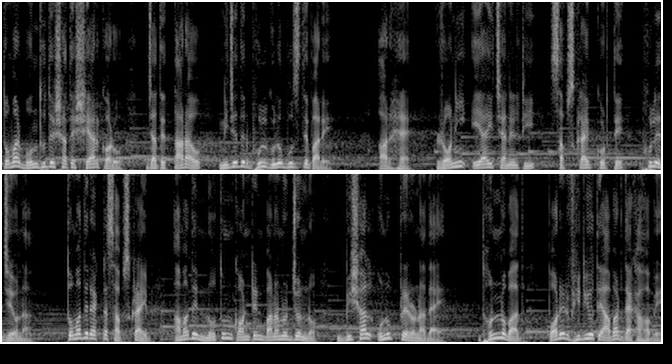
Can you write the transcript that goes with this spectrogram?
তোমার বন্ধুদের সাথে শেয়ার করো, যাতে তারাও নিজেদের ভুলগুলো বুঝতে পারে। আর হ্যাঁ রনি এআই চ্যানেলটি সাবস্ক্রাইব করতে ভুলে যেও না। তোমাদের একটা সাবস্ক্রাইব আমাদের নতুন কন্টেন্ট বানানোর জন্য বিশাল অনুপ্রেরণা দেয়। ধন্যবাদ, পরের ভিডিওতে আবার দেখা হবে।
